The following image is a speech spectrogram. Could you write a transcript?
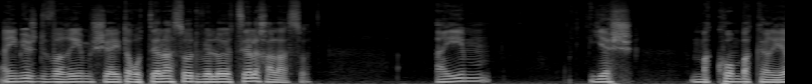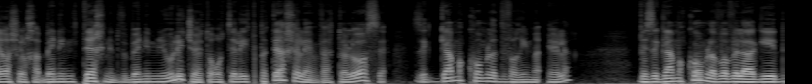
האם יש דברים שהיית רוצה לעשות ולא יוצא לך לעשות? האם יש מקום בקריירה שלך, בין אם טכנית ובין אם ניהולית, שאתה רוצה להתפתח אליהם ואתה לא עושה. זה גם מקום לדברים האלה, וזה גם מקום לבוא ולהגיד,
